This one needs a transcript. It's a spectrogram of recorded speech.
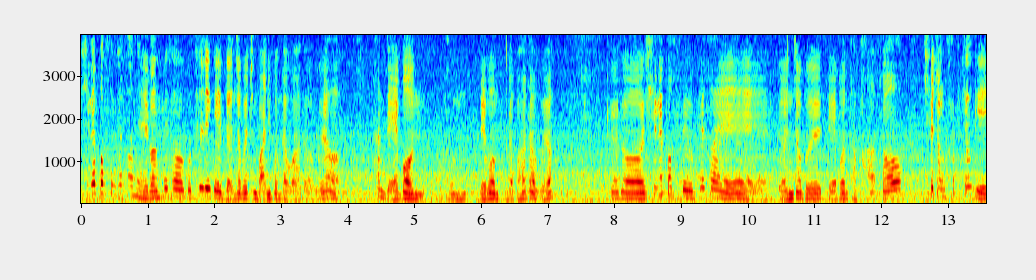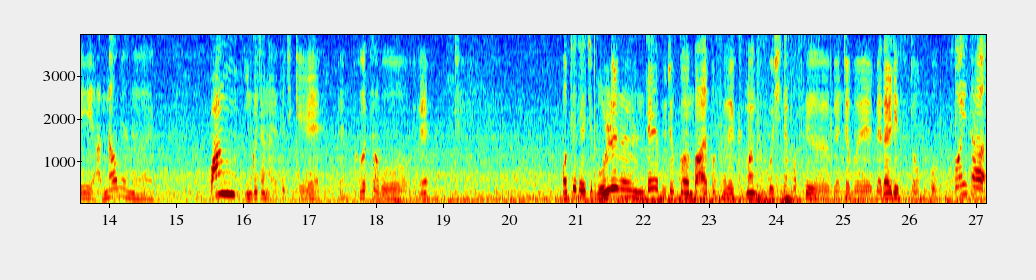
시내버스 회사는 일반 회사하고 틀리게 면접을 좀 많이 본다고 하더라고요. 한 네 번, 네 번 본다고 하더라고요. 그래서 시내버스 회사에 면접을 네 번 다 봐서 최종 합격이 안 나오면은 꽝인 거잖아요, 솔직히. 예? 그렇다고, 예? 어떻게 될지 모르는데 무조건 마을버스를 그만 두고 시내버스 면접을 매달릴 수도 없고 거의 다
